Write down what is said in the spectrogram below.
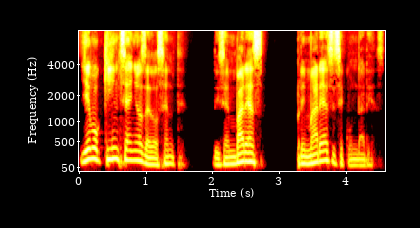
llevo 15 años de docente. Dice, en varias primarias y secundarias.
